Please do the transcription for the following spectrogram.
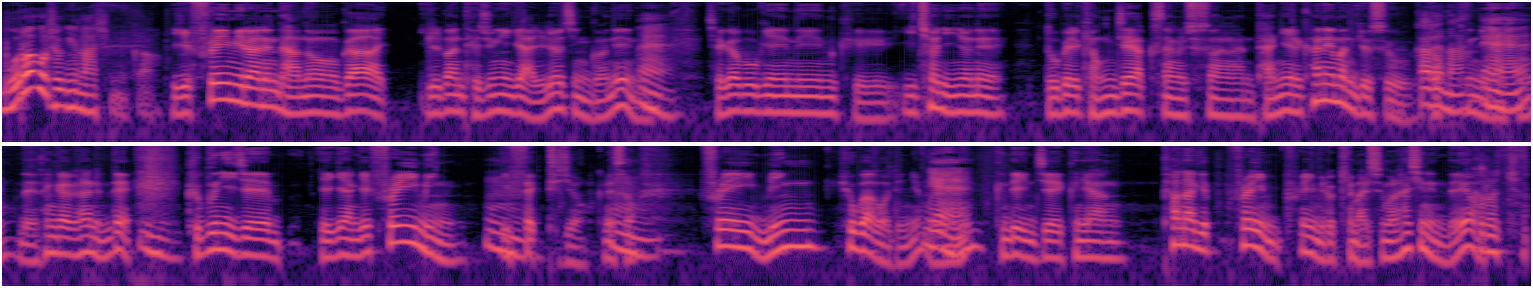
뭐라고 정의를 하십니까? 이게 프레임이라는 단어가 일반 대중에게 알려진 거는 네. 제가 보기에는 그 2002년에 노벨 경제학상을 수상한 다니엘 카네만 교수 카네만. 덕분이라고 예. 네, 생각을 하는데 음. 그분이 이제 얘기한 게 framing 음. effect죠. 그래서 음. framing 효과거든요. 예. 근데 이제 그냥 편하게 프레임 프레임 이렇게 말씀을 하시는데요. 그렇죠.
